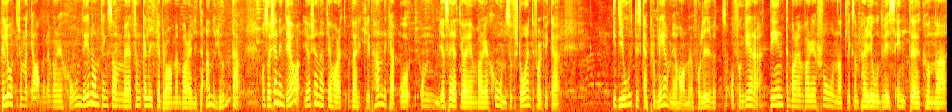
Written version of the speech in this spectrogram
det låter som att ja, men en variation, det är någonting som eh, funkar lika bra men bara är lite annorlunda. Och så känner inte jag. Jag känner att jag har ett verkligt handikapp och om jag säger att jag är en variation så förstår inte folk vilka idiotiska problem jag har med att få livet att fungera. Det är inte bara en variation att liksom periodvis inte kunna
